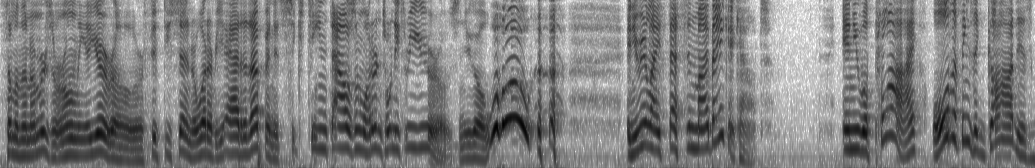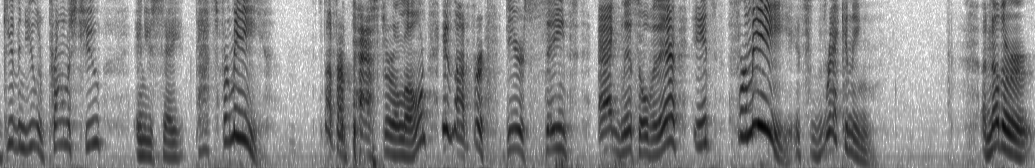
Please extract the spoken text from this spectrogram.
Some of the numbers are only a euro or 50 cent or whatever. You add it up and it's 16,123 euros. And you go, woohoo! and you realize that's in my bank account. And you apply all the things that God has given you and promised you and you say, That's for me. It's not for pastor alone. It's not for dear Saint Agnes over there. It's for me. It's reckoning. Another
